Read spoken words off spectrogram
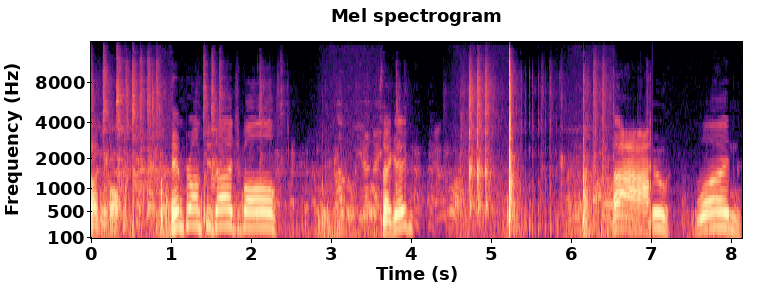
Dodgeball. Impromptu dodgeball. Is that good? Ah! Two, one.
